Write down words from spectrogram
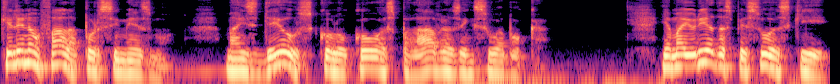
Que ele não fala por si mesmo, mas Deus colocou as palavras em sua boca. E a maioria das pessoas que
